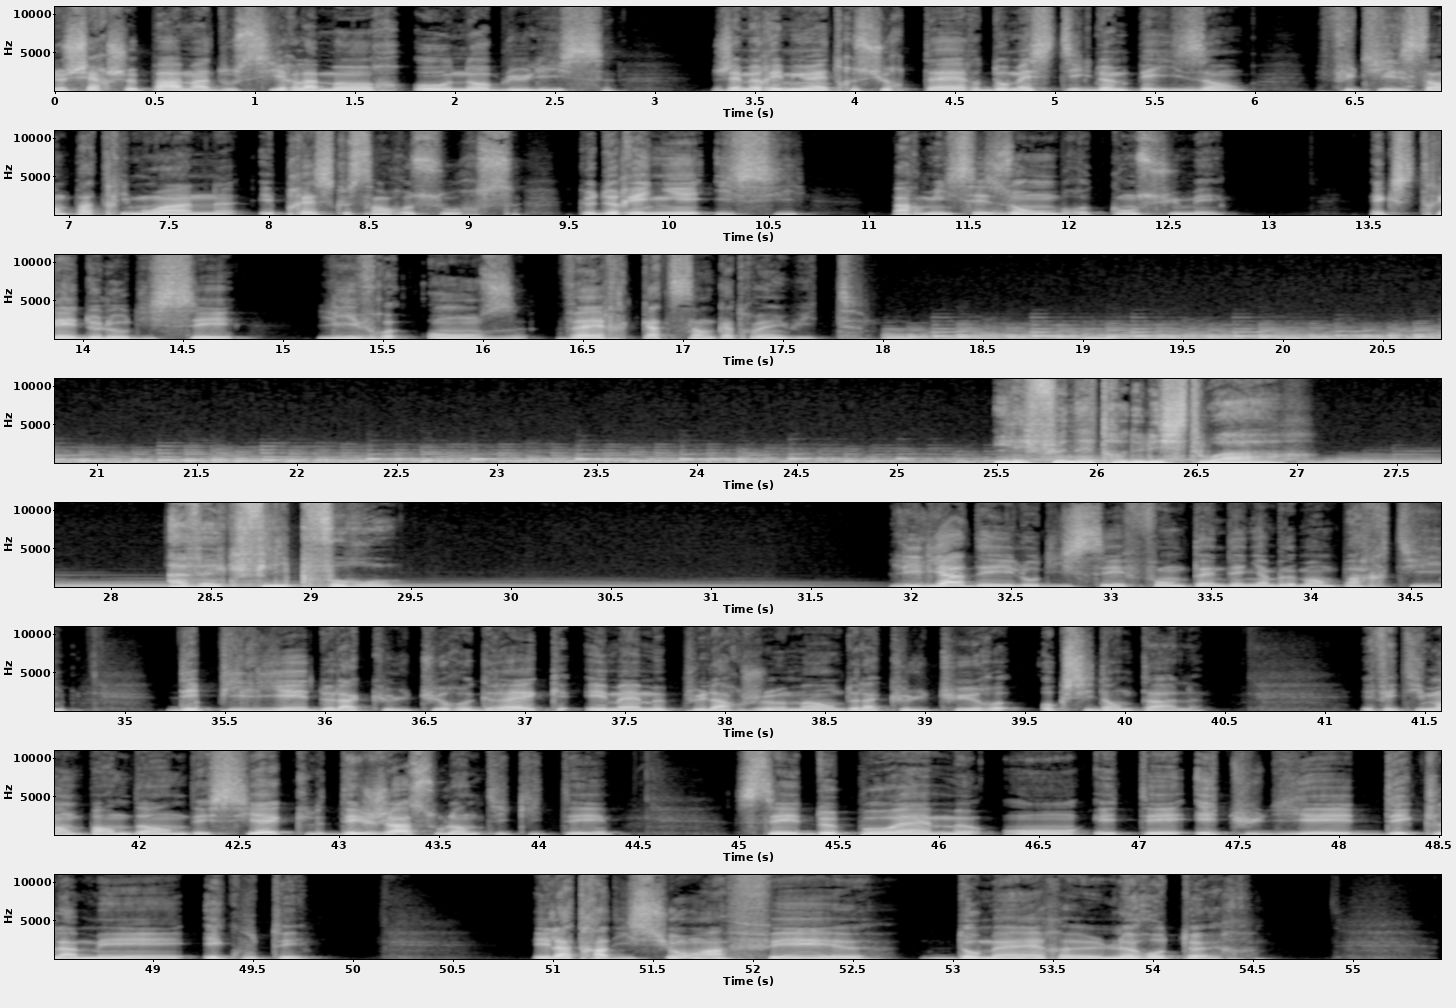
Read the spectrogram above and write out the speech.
Ne cherche pas à m'adoucir la mort, ô noble Ulysse. J'aimerais mieux être sur terre, domestique d'un paysan, fût-il sans patrimoine et presque sans ressources, que de régner ici, parmi ces ombres consumées. Extrait de l'Odyssée, livre 11, vers 488. Les fenêtres de l'histoire avec Philippe Foreau. L'Iliade et l'Odyssée font indéniablement partie des piliers de la culture grecque et même plus largement de la culture occidentale. Effectivement, pendant des siècles, déjà sous l'Antiquité, ces deux poèmes ont été étudiés, déclamés, écoutés. Et la tradition a fait euh, d'Homère euh, leur auteur.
